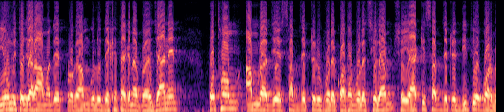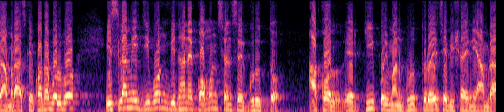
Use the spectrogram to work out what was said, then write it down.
নিয়মিত যারা আমাদের প্রোগ্রামগুলো দেখে থাকেন আপনারা জানেন। প্রথম আমরা যে সাবজেক্টের উপরে কথা বলেছিলাম, সেই একই সাবজেক্টের দ্বিতীয় পর্বে আমরা আজকে কথা বলব। ইসলামী জীবন বিধানে কমন সেন্সের গুরুত্ব, আকল, এর কি পরিমাণ গুরুত্ব রয়েছে, বিষয় নিয়ে আমরা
